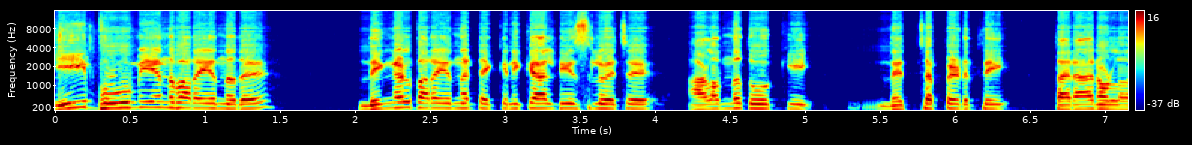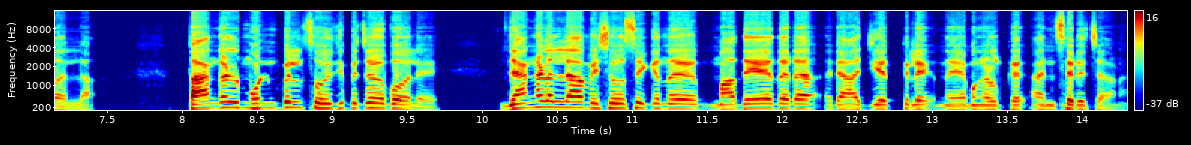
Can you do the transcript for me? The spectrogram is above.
ഈ ഭൂമി എന്ന് പറയുന്നത് നിങ്ങൾ പറയുന്ന ടെക്നിക്കാലിറ്റീസിൽ വെച്ച് അളന്ന് തൂക്കി മെച്ചപ്പെടുത്തി തരാനുള്ളതല്ല. താങ്കൾ മുൻപിൽ സൂചിപ്പിച്ചതുപോലെ ഞങ്ങളെല്ലാം വിശ്വസിക്കുന്നത് മതേതര രാജ്യത്തിലെ നിയമങ്ങൾക്ക് അനുസരിച്ചാണ്.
